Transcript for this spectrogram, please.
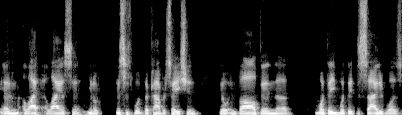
And Eli- Elias, you know, this is what the conversation, you know, involved. And uh, what they what they decided was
